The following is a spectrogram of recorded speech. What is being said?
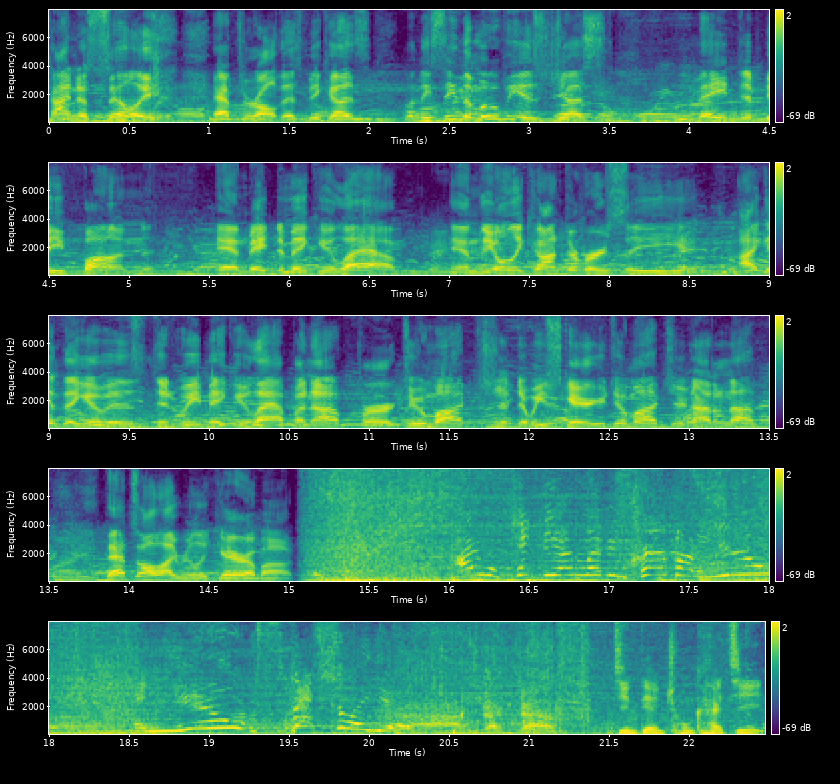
kind of silly after all this because when they see the movie is just made to be fun and made to make you laugh. And the only controversy I can think of is did we make you laugh enough or too much? Did we scare you too much or not enough? That's all I really care about. I will kick the unliving crap out of you and you, especially you. 经典重开机，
